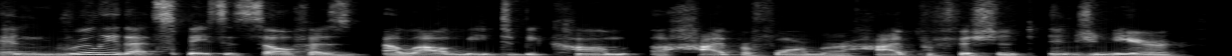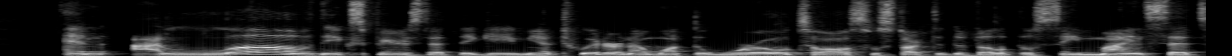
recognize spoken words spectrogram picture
And really that space itself has allowed me to become a high performer, high proficient engineer and I love the experience that they gave me at Twitter. And I want the world to also start to develop those same mindsets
